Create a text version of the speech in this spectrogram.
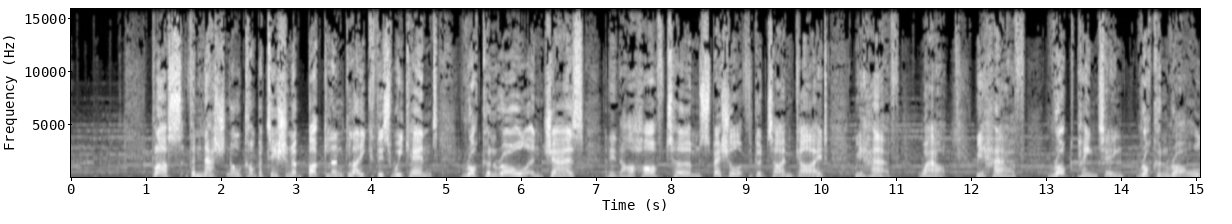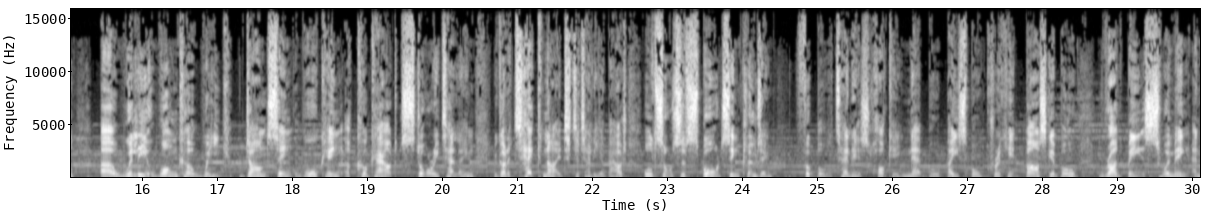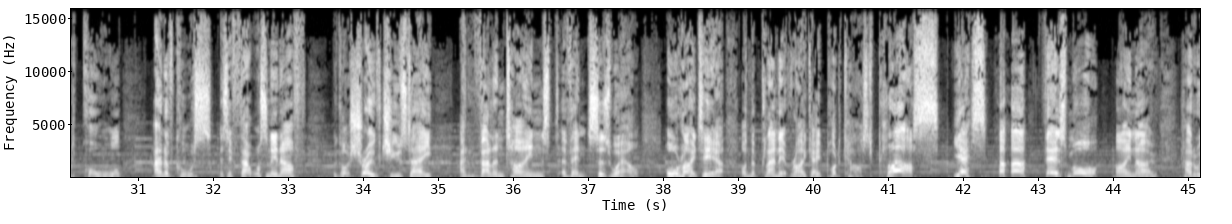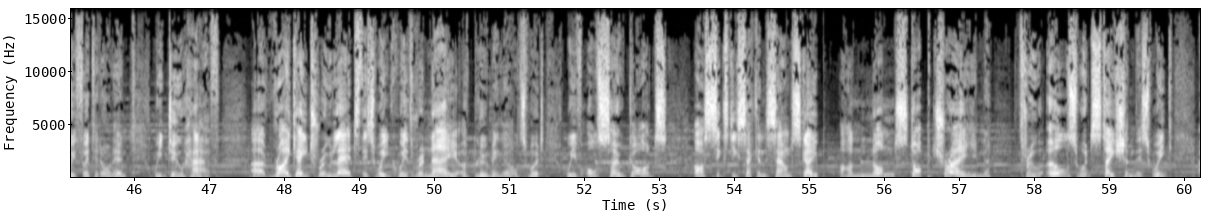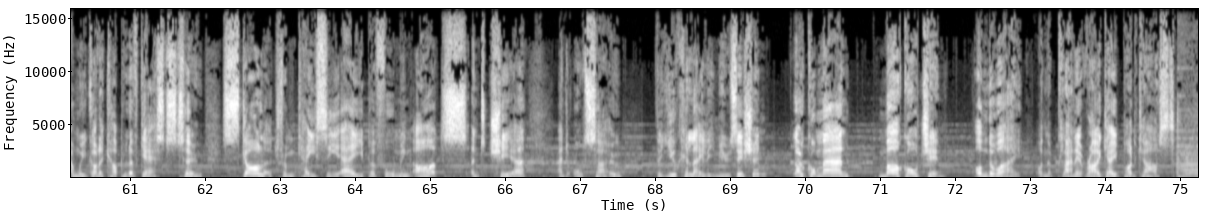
Plus, the national competition at Buckland Lake this weekend, rock and roll and jazz, and in our half term special of the Good Time Guide, we have, wow, we have rock painting, rock and roll, uh, Willy Wonka week, dancing, walking, a cookout, storytelling. We've got a tech night to tell you about, all sorts of sports, including football, tennis, hockey, netball, baseball, cricket, basketball, rugby, swimming, and pool. And of course, as if that wasn't enough, we've got Shrove Tuesday and Valentine's events as well. All right here on the Planet Reigate podcast. Plus, yes, there's more. I know. How do we fit it all in? We do have uh, Reigate Roulette this week with Renee of Blooming Earlswood. We've also got our 60 second soundscape, our non stop train through Earlswood Station this week, and we got a couple of guests too. Scarlett from KCA Performing Arts and Cheer, and also the ukulele musician, local man, Mark Orchin, on the way on the Planet Reigate podcast.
